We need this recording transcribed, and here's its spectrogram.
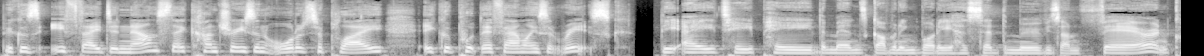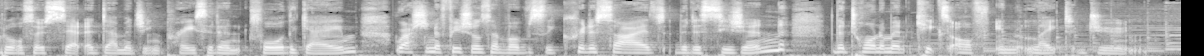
because if they denounce their countries in order to play, it could put their families at risk. The ATP, the men's governing body, has said the move is unfair and could also set a damaging precedent for the game. Russian officials have obviously criticised the decision. The tournament kicks off in late June.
